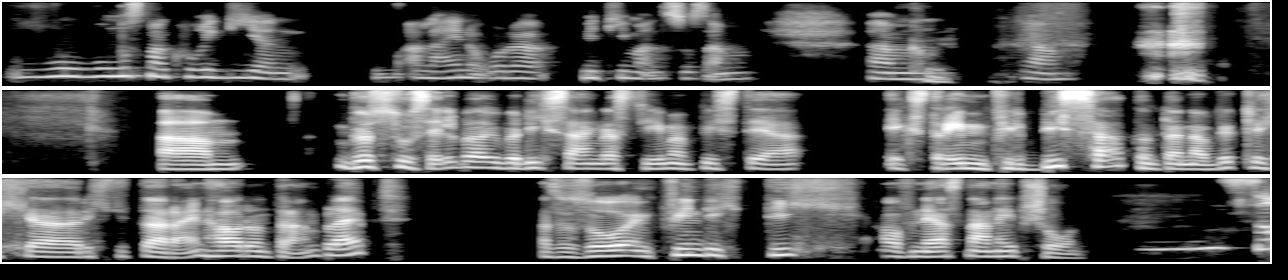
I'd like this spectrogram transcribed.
wo, wo muss man korrigieren alleine oder mit jemandem zusammen. Ähm, cool. Ja. Ähm, Würdest du selber über dich sagen, dass du jemand bist, der extrem viel Biss hat und dann auch wirklich äh, richtig da reinhaut und dran bleibt? Also so empfinde ich dich auf den ersten Anhieb schon. So,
